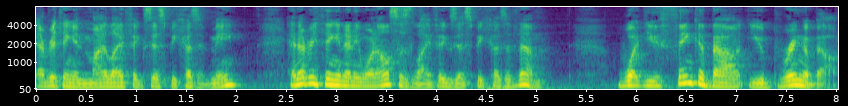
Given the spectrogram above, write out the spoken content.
Everything in my life exists because of me, and everything in anyone else's life exists because of them. What you think about, you bring about,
